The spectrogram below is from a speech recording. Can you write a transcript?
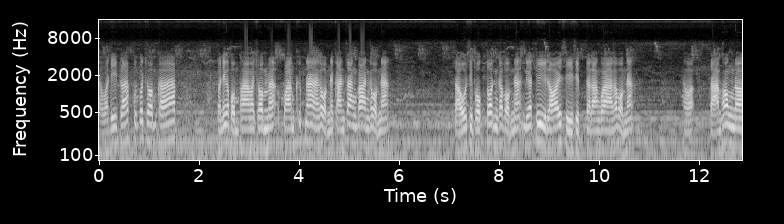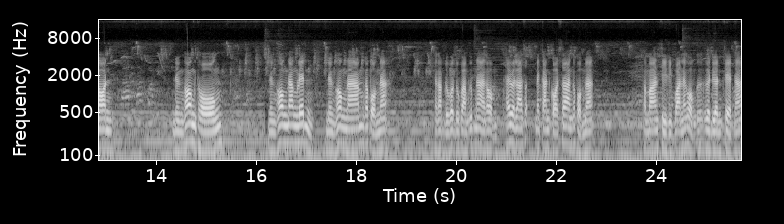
สวัสดีครับ คุณผู้ชมครับ วันนี้ก็ผมพามาชมนะความคืบหน้าครับผมในการสร้างบ้านครับผมนะเสา 16 ต้นครับผมนะ เนื้อที่ 140 ตารางวาครับผมนะสามห้องนอนหนึ่งห้องโถงหนึ่งห้องนั่งเล่นหนึ่งห้องน้ำครับผมนะนะครับดูก็ดูความคืบหน้าครับผมใช้เวลาในการก่อสร้างครับผมนะ ประมาณ 40 วันแล้วครับผมก็คือเดือนเศษนะ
